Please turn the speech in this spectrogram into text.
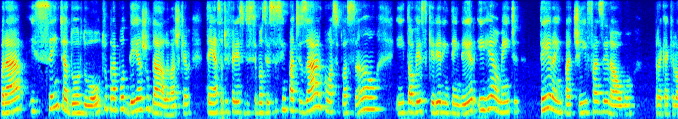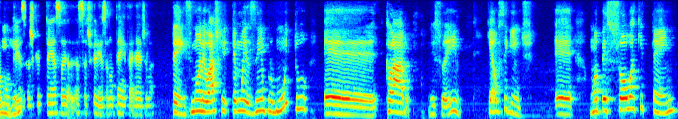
para e sente a dor do outro para poder ajudá-lo. Eu acho que é, tem essa diferença de se você se simpatizar com a situação e talvez querer entender e realmente ter a empatia e fazer algo para que aquilo uhum. aconteça. Acho que tem essa, essa diferença, não tem, tá, Edila? Tem, Simone, eu acho que tem um exemplo muito é, claro nisso aí, que é o seguinte: é uma pessoa que tem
